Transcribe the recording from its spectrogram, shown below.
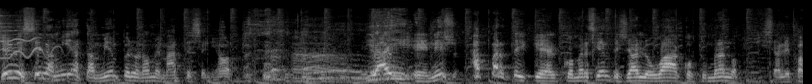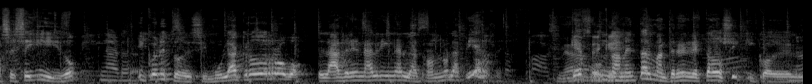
llévese la mía también, pero no me mate, señor. Y ahí en eso, aparte que al comerciante ya lo va acostumbrando, quizá le pase seguido, Claro. y con esto del simulacro de robo, la adrenalina el ladrón no la pierde. Que es fundamental mantener el estado psíquico del...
